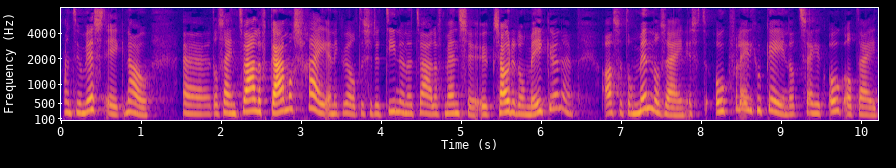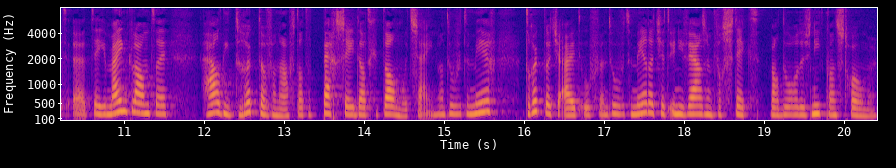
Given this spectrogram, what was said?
En toen wist ik, nou, uh, er zijn twaalf kamers vrij en ik wil tussen de tien en de twaalf mensen, ik zou er mee kunnen. Als het er minder zijn, is het ook volledig oké. En dat zeg ik ook altijd uh, tegen mijn klanten haal die druk ervan af dat het per se dat getal moet zijn. Want te meer druk dat je uitoefent, te meer dat je het universum verstikt, waardoor het dus niet kan stromen.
